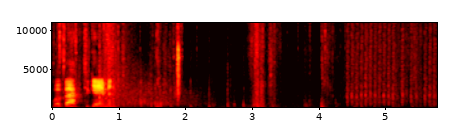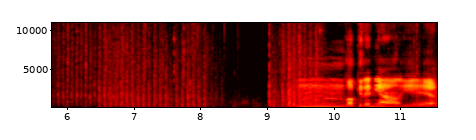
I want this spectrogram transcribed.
We're back to gaming. Mmm, lock it in ya. Yeah.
